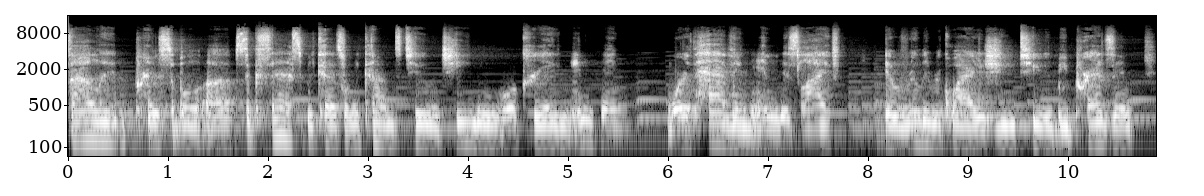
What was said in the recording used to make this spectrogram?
solid principle of success because when it comes to achieving or creating anything worth having in this life, it really requires you to be present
